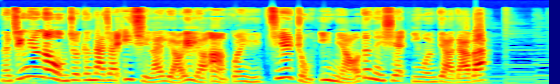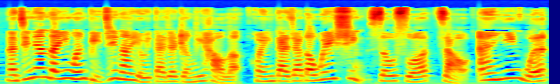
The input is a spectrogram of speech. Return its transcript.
那今天呢，我们就跟大家一起来聊一聊啊，关于接种疫苗的那些英文表达吧。那今天的英文笔记呢，也为大家整理好了，欢迎大家到微信搜索“早安英文”，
